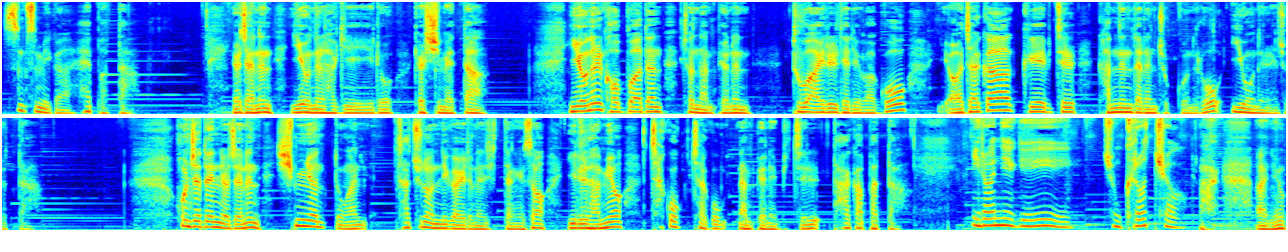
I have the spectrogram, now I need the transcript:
씀씀이가 해뻤다. 여자는 이혼을 하기로 결심했다. 이혼을 거부하던 전 남편은 두 아이를 데려가고 여자가 그의 빚을 갚는다는 조건으로 이혼을 해줬다. 혼자 된 여자는 10년 동안 사촌 언니가 일하는 식당에서 일을 하며 차곡차곡 남편의 빚을 다 갚았다. 이런 얘기 좀 그렇죠. 아, 아니요.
